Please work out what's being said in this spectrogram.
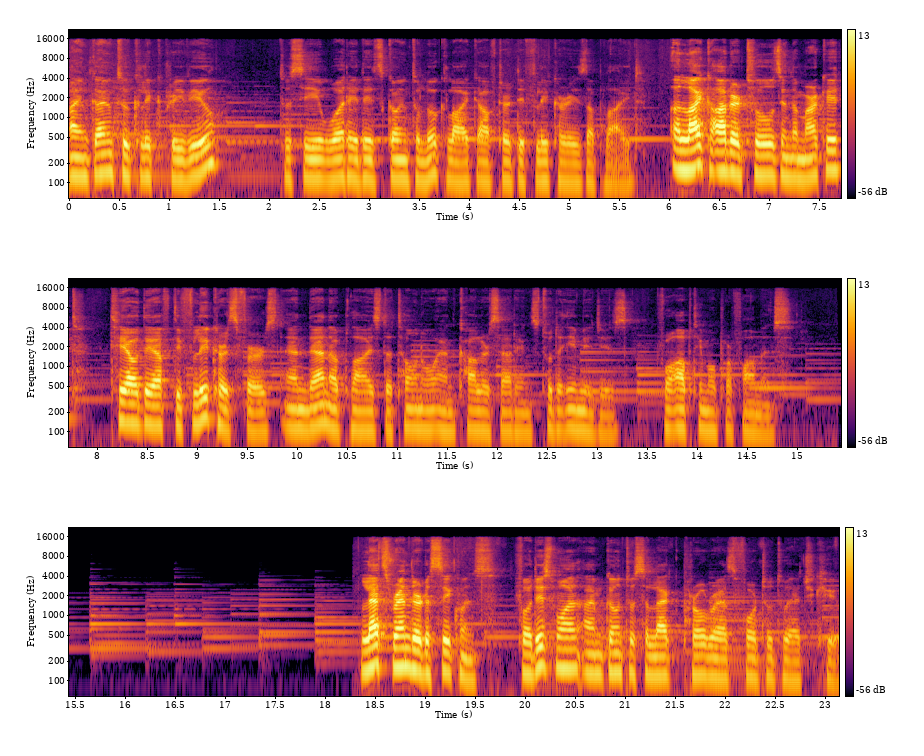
I'm going to click preview to see what it is going to look like after deflicker is applied. Unlike other tools in the market, TLDF deflickers first and then applies the tonal and color settings to the images for optimal performance. Let's render the sequence. For this one, I'm going to select ProRes 422HQ.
